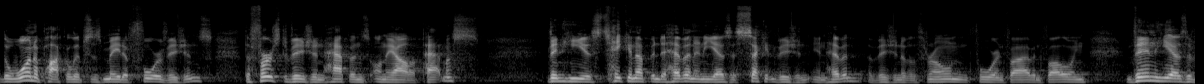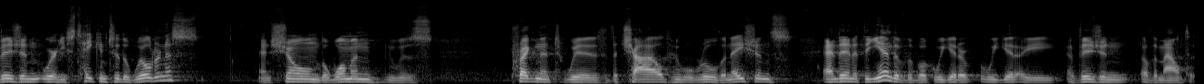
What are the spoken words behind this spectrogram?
the one apocalypse is made of four visions. The first vision happens on the Isle of Patmos. Then he is taken up into heaven and he has a second vision in heaven, a vision of the throne, four and five and following. Then he has a vision where he's taken to the wilderness and shown the woman who is pregnant with the child who will rule the nations. And then at the end of the book, we get a, we get a, a vision of the mountain.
